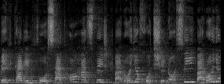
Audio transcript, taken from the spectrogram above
بهترین فرصت ها هستش برای خودشناسی برای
